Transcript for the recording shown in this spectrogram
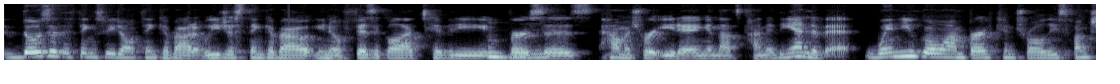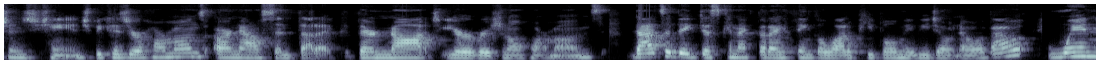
Those are the things we don't think about it. We just think about, you know, physical activity mm-hmm. versus how much we're eating and that's kind of the end of it. When you go on birth control, these functions change because your hormones are now synthetic. They're not your original hormones. That's a big disconnect that I think a lot of people maybe don't know about. When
